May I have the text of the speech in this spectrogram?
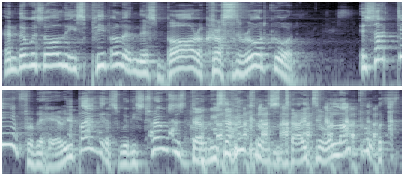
and there was all these people in this bar across the road going. Is that Dave from the Hairy Bikers with his trousers down his ankles tied to a lamppost?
